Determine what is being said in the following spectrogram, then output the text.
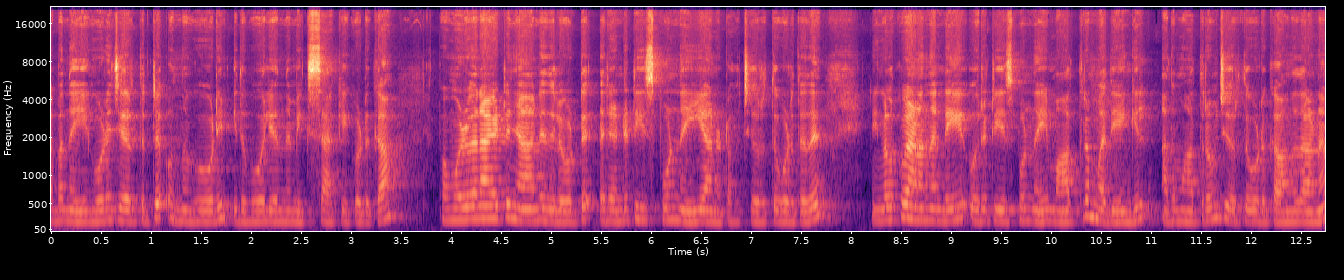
അപ്പോൾ നെയ്യും കൂടി ചേർത്തിട്ട് ഒന്നും കൂടി ഇതുപോലെ ഒന്ന് മിക്സ് ആക്കി കൊടുക്കാം. അപ്പോൾ മുഴുവനായിട്ട് ഞാൻ ഇതിലോട്ട് രണ്ട് ടീസ്പൂൺ നെയ്യാണ് കേട്ടോ ചേർത്ത് കൊടുത്തത്. നിങ്ങൾക്ക് വേണമെന്നുണ്ടെങ്കിൽ ഒരു ടീസ്പൂൺ നെയ്യ് മാത്രം മതിയെങ്കിൽ അത് മാത്രവും ചേർത്ത് കൊടുക്കാവുന്നതാണ്.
